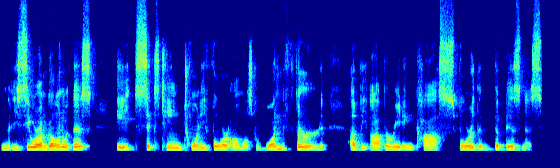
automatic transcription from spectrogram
You see where I'm going with this? 8, 16, 24, almost one third of the operating costs for the, the business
